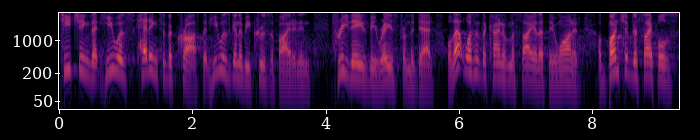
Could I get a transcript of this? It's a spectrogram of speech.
teaching that he was heading to the cross, that he was going to be crucified and in three days be raised from the dead. Well, that wasn't the kind of Messiah that they wanted. A bunch of disciples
